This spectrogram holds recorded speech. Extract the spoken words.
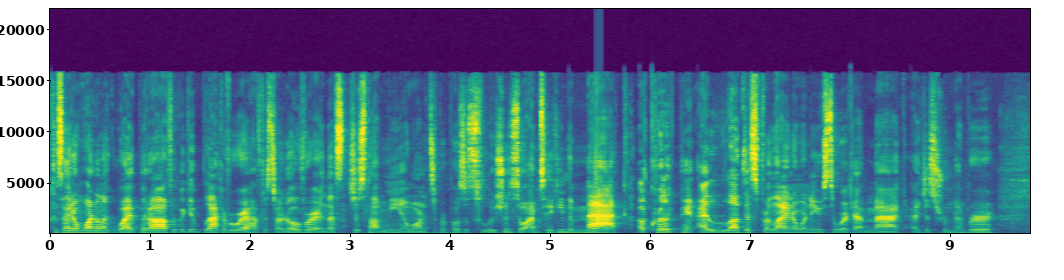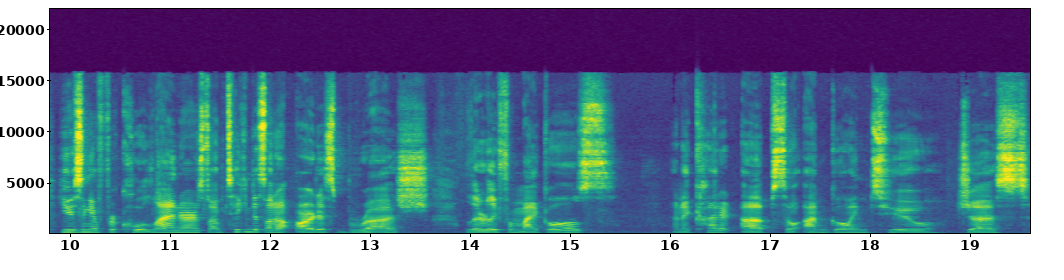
because I don't want to like wipe it off if it get black everywhere. I have to start over, and that's just not me. I wanted to propose a solution, so I'm taking the MAC acrylic paint. I love this for liner when I used to work at MAC. I just remember using it for cool liners. So I'm taking this on an artist brush, literally from Michaels, and I cut it up. So I'm going to just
